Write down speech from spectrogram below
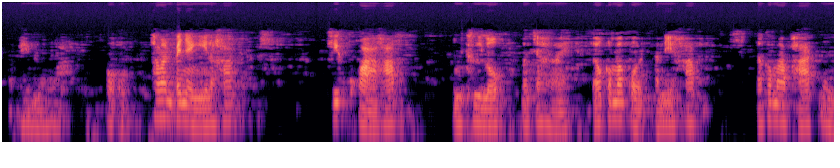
เอาเพลงมาวางโอ้ถ้ามันเป็นอย่างนี้นะครับ คลิกขวาครับ มันคือลบ มันจะหาย แล้วก็มากดอันนี้ครับ แล้วก็มาพาร์ทหนึ่ง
